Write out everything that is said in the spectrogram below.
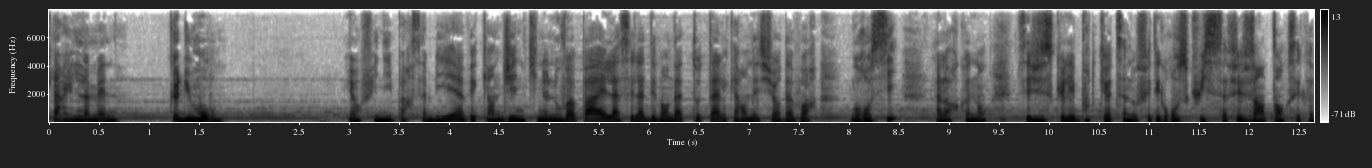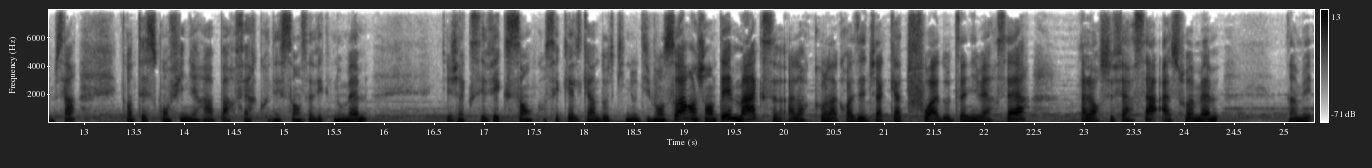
Car il n'amène que du mouron. Et on finit par s'habiller avec un jean qui ne nous va pas, et là c'est la débandade totale car on est sûr d'avoir grossi, alors que non, c'est juste que les cut, ça nous fait des grosses cuisses, ça fait 20 ans que c'est comme ça. Quand est-ce qu'on finira par faire connaissance avec nous-mêmes? Déjà que c'est vexant quand c'est quelqu'un d'autre qui nous dit bonsoir, enchanté, Max, alors qu'on l'a croisé déjà quatre fois d'autres anniversaires. Alors se faire ça à soi-même, non mais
